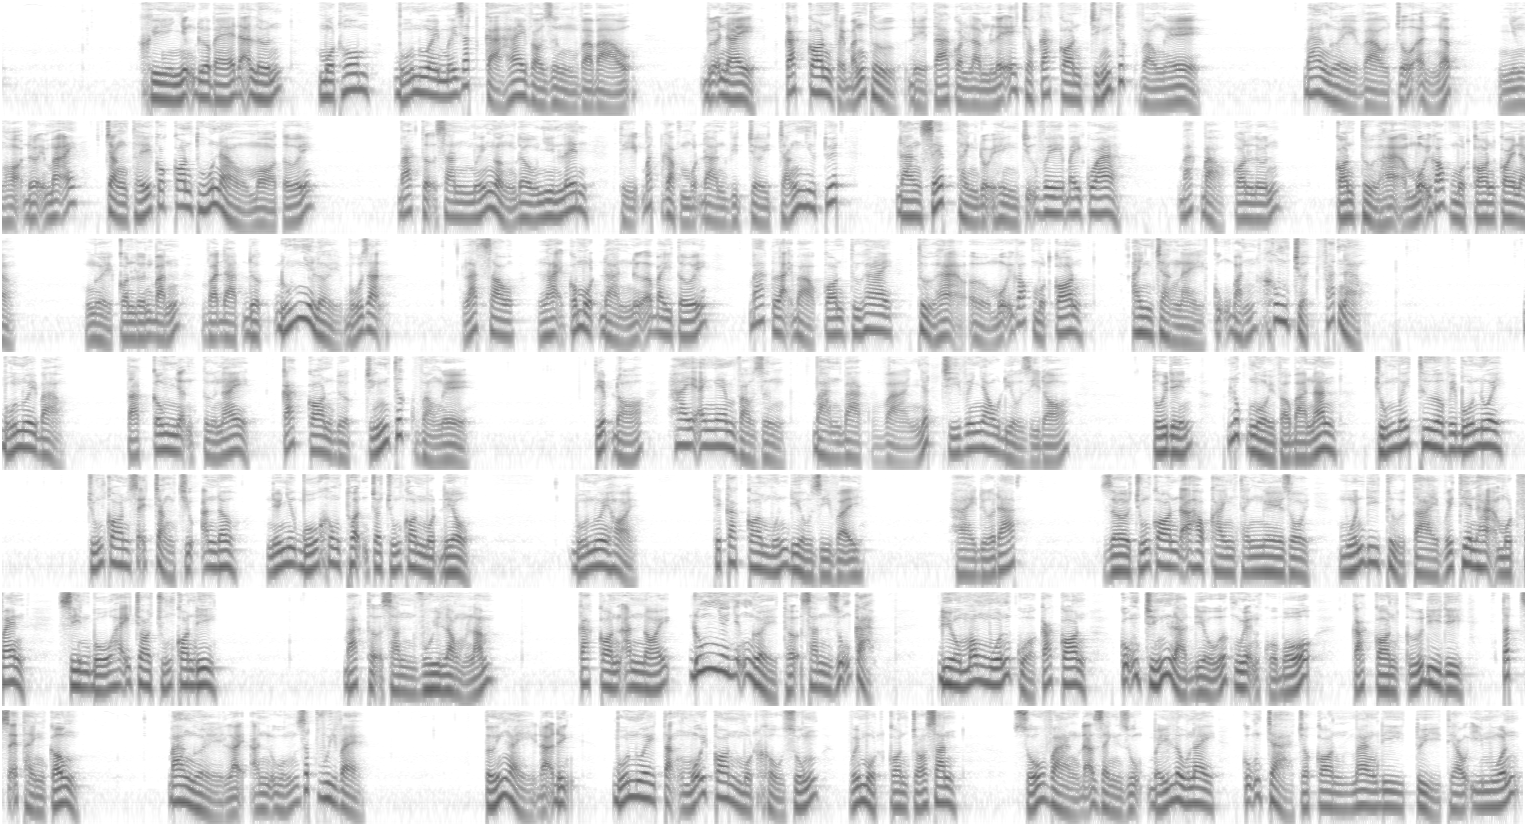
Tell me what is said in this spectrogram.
Khi những đứa bé đã lớn, một hôm bố nuôi mới dắt cả hai vào rừng và bảo Bữa này các con phải bắn thử để ta còn làm lễ cho các con chính thức vào nghề. Ba người vào chỗ ẩn nấp, nhưng họ đợi mãi chẳng thấy có con thú nào mò tới. Bác thợ săn mới ngẩng đầu nhìn lên thì bắt gặp một đàn vịt trời trắng như tuyết đang xếp thành đội hình chữ V bay qua. Bác bảo con lớn, con thử hạ mỗi góc một con coi nào. Người con lớn bắn và đạt được đúng như lời bố dặn. Lát sau lại có một đàn nữa bay tới. Bác lại bảo con thứ hai thử hạ ở mỗi góc một con. Anh chàng này cũng bắn không trượt phát nào. Bố nuôi bảo, ta công nhận từ nay các con được chính thức vào nghề. Tiếp đó, hai anh em vào rừng, bàn bạc và nhất trí với nhau điều gì đó. Tối đến, lúc ngồi vào bàn ăn, chúng mới thưa với bố nuôi. Chúng con sẽ chẳng chịu ăn đâu nếu như bố không thuận cho chúng con một điều. Bố nuôi hỏi, thế các con muốn điều gì vậy? Hai đứa đáp, giờ chúng con đã học hành thành nghề rồi, muốn đi thử tài với thiên hạ một phen, xin bố hãy cho chúng con đi. Bác thợ săn vui lòng lắm. Các con ăn nói đúng như những người thợ săn dũng cảm. Điều mong muốn của các con cũng chính là điều ước nguyện của bố. Các con cứ đi đi, tất sẽ thành công. Ba người lại ăn uống rất vui vẻ. Tới ngày đã định, bố nuôi tặng mỗi con một khẩu súng với một con chó săn. Số vàng đã dành dụng bấy lâu nay cũng trả cho con mang đi tùy theo ý muốn.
